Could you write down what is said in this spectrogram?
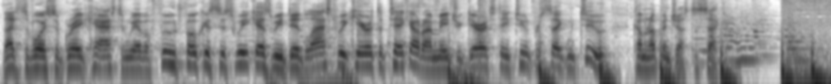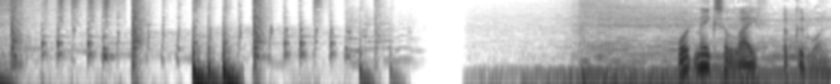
That's the voice of Greg Cast, and We have a food focus this week, as we did last week here at the Takeout. I'm Major Garrett. Stay tuned for segment two, coming up in just a second. What makes a life a good one?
